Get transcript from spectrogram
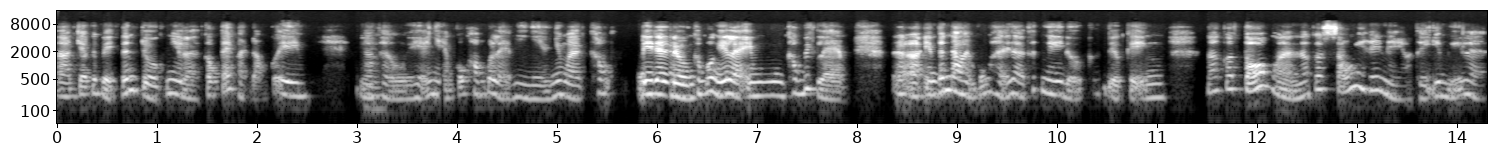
ờ, cho cái việc đến trường cũng như là công tác hoạt động của em. Ờ, ừ, thường thì ở nhà em cũng không có làm gì nhiều nhưng mà không đi ra đường không có nghĩa là em không biết làm. Ờ, em đến đâu em cũng có thể là thích nghi được điều kiện nó có tốt mà nó có xấu như thế nào thì em nghĩ là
